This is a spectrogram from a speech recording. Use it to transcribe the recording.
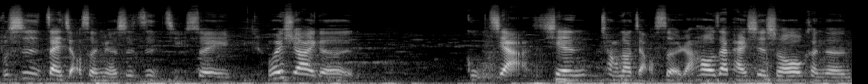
不是在角色里面是自己，所以我会需要一个。骨架先创造角色，然后在排戏的时候，可能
